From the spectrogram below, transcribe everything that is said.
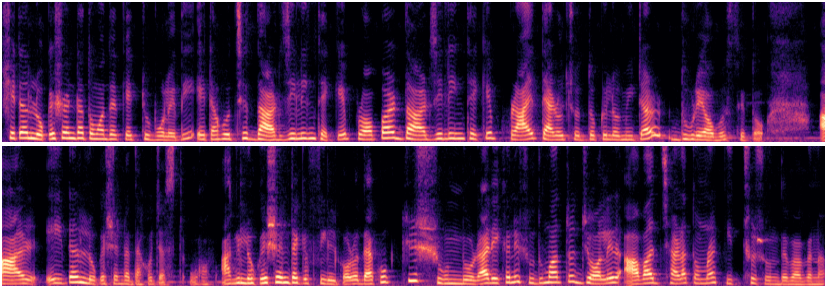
সেটার লোকেশনটা তোমাদেরকে একটু বলে দিই। এটা হচ্ছে দার্জিলিং থেকে প্রপার দার্জিলিং থেকে প্রায় তেরো চোদ্দ কিলোমিটার দূরে অবস্থিত। আর এইটার লোকেশনটা দেখো জাস্ট আগে লোকেশনটাকে ফিল করো। দেখো কি সুন্দর। আর এখানে শুধুমাত্র জলের আওয়াজ ছাড়া তোমরা কিচ্ছু শুনতে পাবে না।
